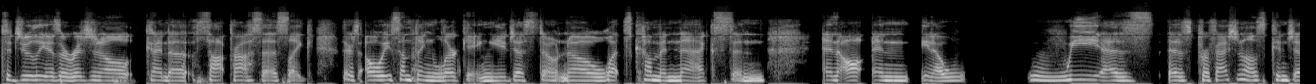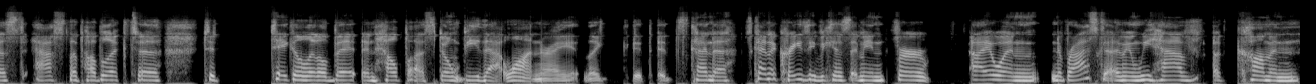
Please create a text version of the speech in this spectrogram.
To Julia's original kind of thought process, like there's always something lurking. You just don't know what's coming next, and and all and you know we as as professionals can just ask the public to to take a little bit and help us. Don't be that one right? Like it, it's kind of it's kind of crazy because i mean for iowa and nebraska i mean we have a common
